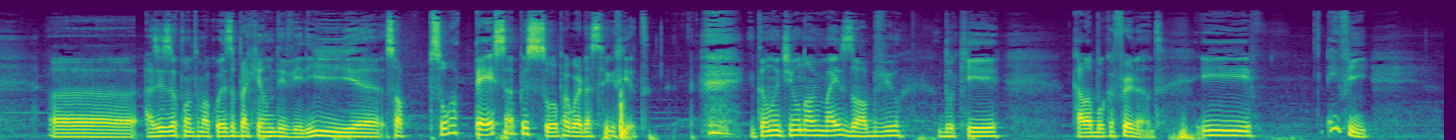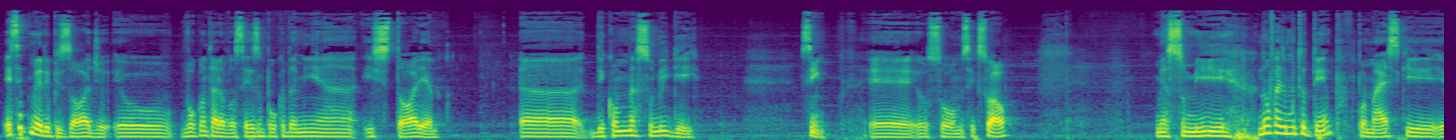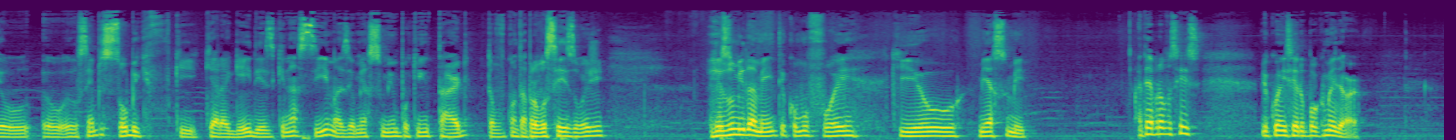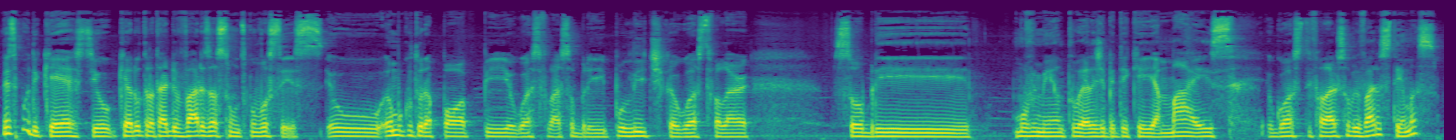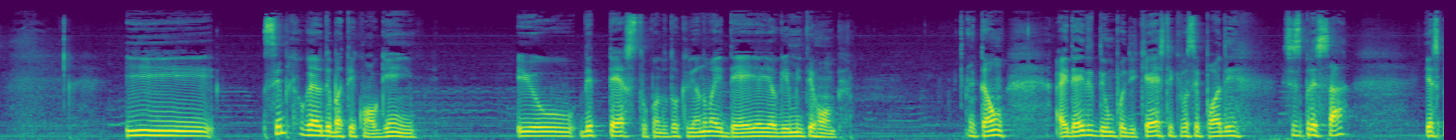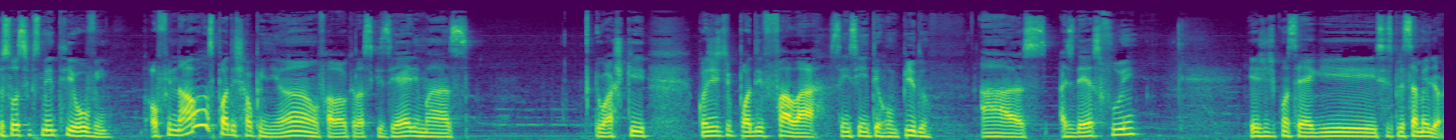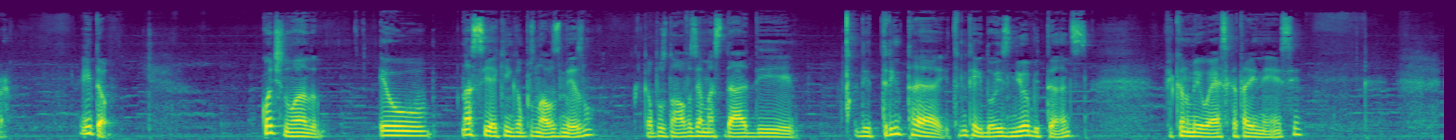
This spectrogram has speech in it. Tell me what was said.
Uh, às vezes eu conto uma coisa para quem não deveria. Só sou uma péssima pessoa para guardar segredo. então não tinha um nome mais óbvio do que Cala a Boca Fernando. E enfim, esse primeiro episódio eu vou contar a vocês um pouco da minha história uh, de como me assumi gay. Sim, é, eu sou homossexual me assumi não faz muito tempo, por mais que eu, eu, eu sempre soube que, que, que, era gay desde que nasci, mas eu me assumi um pouquinho tarde. Então vou contar para vocês hoje, resumidamente, como foi que eu me assumi. Até para vocês me conhecerem um pouco melhor. Nesse podcast eu quero tratar de vários assuntos com vocês. Eu amo cultura pop, eu gosto de falar sobre política, eu gosto de falar sobre movimento LGBTQIA+, eu gosto de falar sobre vários temas e sempre que eu quero debater com alguém, eu detesto quando estou criando uma ideia e alguém me interrompe. Então, a ideia de um podcast é que você pode se expressar e as pessoas simplesmente ouvem. Ao final, elas podem deixar opinião, falar o que elas quiserem, mas eu acho que quando a gente pode falar sem ser interrompido, as, as ideias fluem e a gente consegue se expressar melhor. Então, continuando, eu nasci aqui em Campos Novos mesmo. Campos Novos é uma cidade de 30, 32 mil habitantes, fica no meio oeste catarinense.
